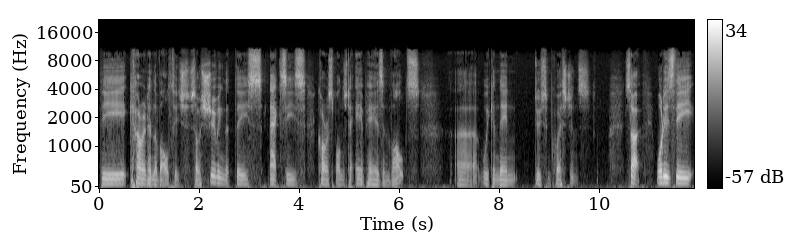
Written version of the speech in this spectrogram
the current and the voltage. So assuming that this axis corresponds to amperes and volts, uh, we can then do some questions. So, what is the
